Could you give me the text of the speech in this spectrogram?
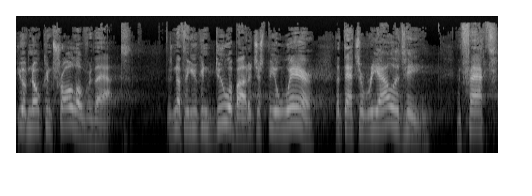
You have no control over that. There's nothing you can do about it. Just be aware that that's a reality. In fact,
